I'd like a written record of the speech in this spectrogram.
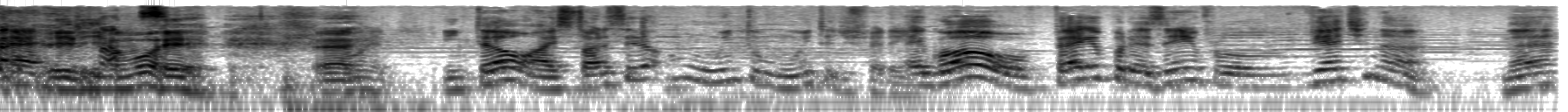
É. ele ia morrer. É. Morrer. Então, a história seria muito, muito diferente. É igual, pega, por exemplo, o Vietnã, né?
